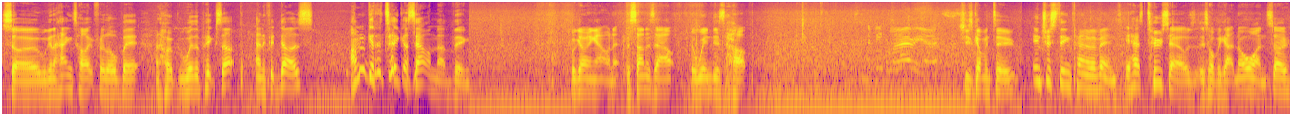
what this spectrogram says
So we're gonna hang tight for a little bit and hope the weather picks up. And if it does, I'm gonna take us out on that thing. We're going out on it. The sun is out, the wind is up, It's gonna be hilarious. She's coming too. Interesting kind of event. It has two sails, this Hobie Cat, not one. So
